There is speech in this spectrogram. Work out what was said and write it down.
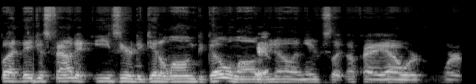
but they just found it easier to get along to go along, yeah. you know, and they're just like, okay, yeah, we're we're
